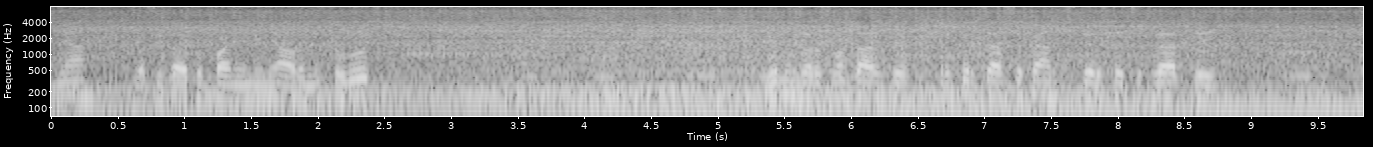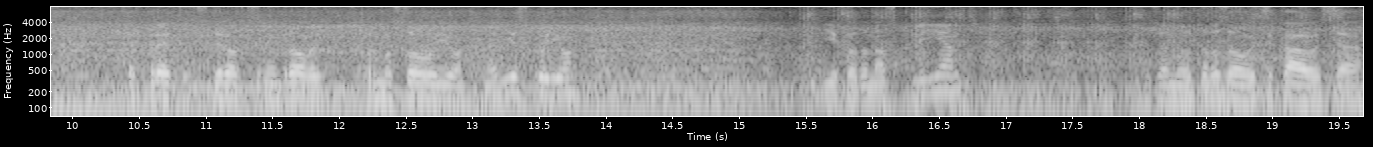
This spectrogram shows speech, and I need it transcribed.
дня. Вас вітає компанія Мініагро місто Луцьк. Будемо зараз вантажити тракторця Шефен 404 тракторець 4-циліндровий з примусовою навіскою. Під'їхав до нас клієнт. Вже неодноразово цікавився,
